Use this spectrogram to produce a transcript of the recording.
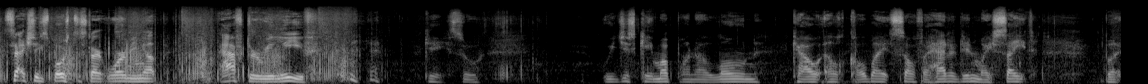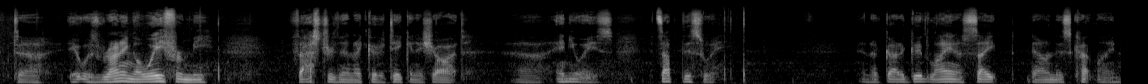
it's actually supposed to start warming up after we leave. okay, so we just came up on a lone cow elk all by itself. I had it in my sight, but uh, it was running away from me faster than I could have taken a shot. Uh, anyways, it's up this way. And I've got a good line of sight down this cut line.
